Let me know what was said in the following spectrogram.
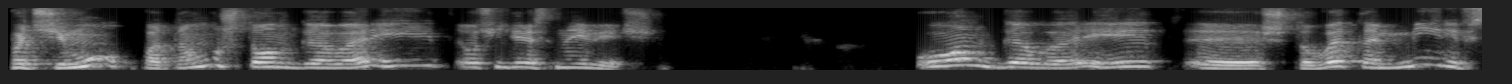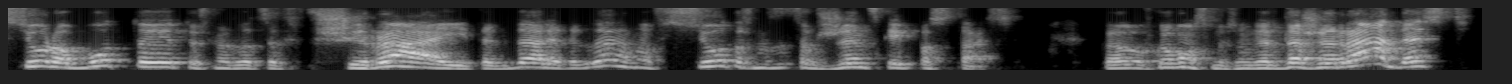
почему? Потому что он говорит очень интересные вещи. Он говорит, э, что в этом мире все работает, то есть называется в шира и так далее, и так далее, но все то, что называется в женской ипостаси. В каком смысле? Он говорит, даже радость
